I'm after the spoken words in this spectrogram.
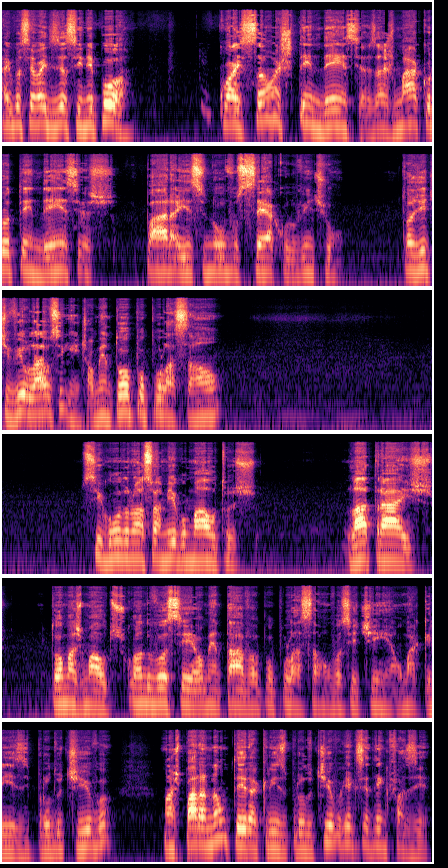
Aí você vai dizer assim, Nepô, quais são as tendências, as macro tendências para esse novo século 21? Então a gente viu lá o seguinte: aumentou a população. Segundo o nosso amigo Malthus, lá atrás, Thomas Malthus, quando você aumentava a população, você tinha uma crise produtiva. Mas para não ter a crise produtiva, o que, é que você tem que fazer?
